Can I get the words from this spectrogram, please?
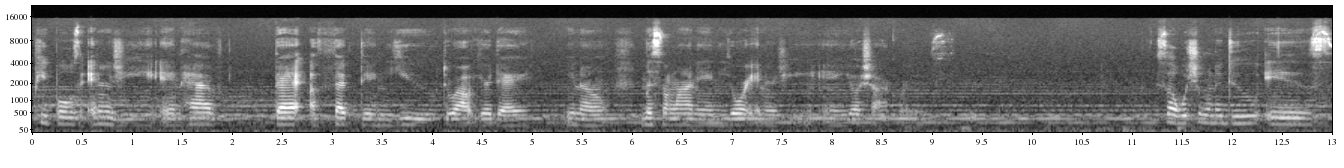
people's energy and have that affecting you throughout your day, you know, misaligning your energy and your chakras. So, what you want to do is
